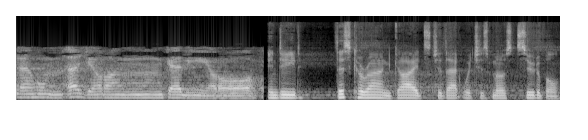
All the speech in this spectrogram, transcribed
لهم أجرا كبيرا Indeed, this Quran guides to that which is most suitable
